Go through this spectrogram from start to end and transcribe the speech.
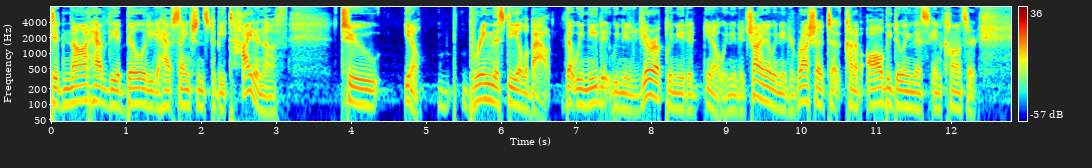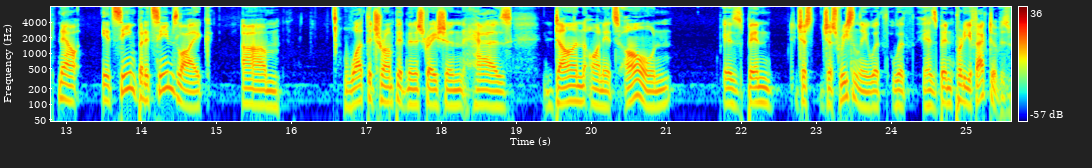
did not have the ability to have sanctions to be tight enough to, you know, bring this deal about. That we needed, we needed Europe, we needed, you know, we needed China, we needed Russia to kind of all be doing this in concert. Now it seemed, but it seems like um, what the Trump administration has done on its own has been just just recently with with has been pretty effective as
